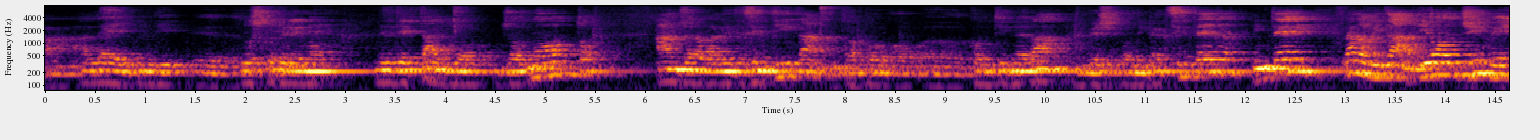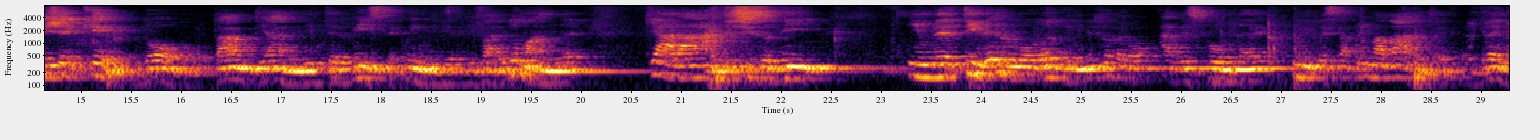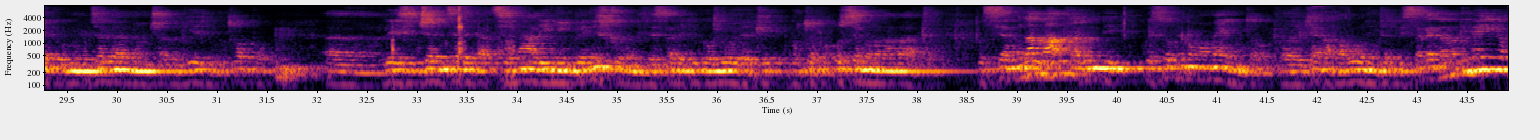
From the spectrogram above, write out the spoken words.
a, a lei, quindi eh, lo scopriremo nel dettaglio giorno 8. Angela l'avete sentita, tra poco eh, continuerà invece con i pezzi interi. La novità di oggi invece è che dopo tanti anni di interviste, quindi di, di fare domande, Chiara ha deciso di invertire il ruolo e quindi mi troverò a rispondere. Quindi questa prima parte breve, o siamo dall'altra, quindi questo primo momento eh, Chiara Pavone intervista Gaetano Di Meglio,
